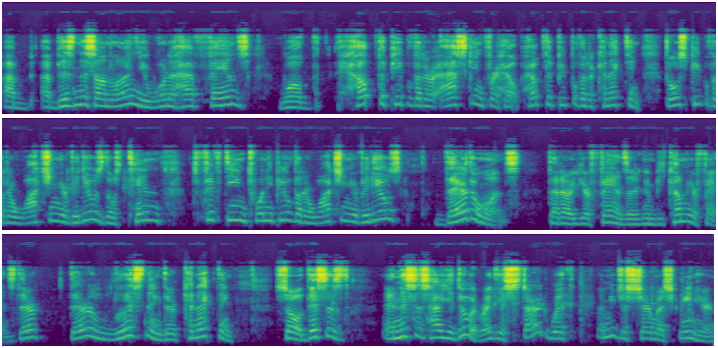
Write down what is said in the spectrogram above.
a, a business online you want to have fans well help the people that are asking for help help the people that are connecting. Those people that are watching your videos those 10 15 20 people that are watching your videos they're the ones that are your fans that are going to become your fans. They're they're listening they're connecting. So this is and this is how you do it right? You start with let me just share my screen here.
